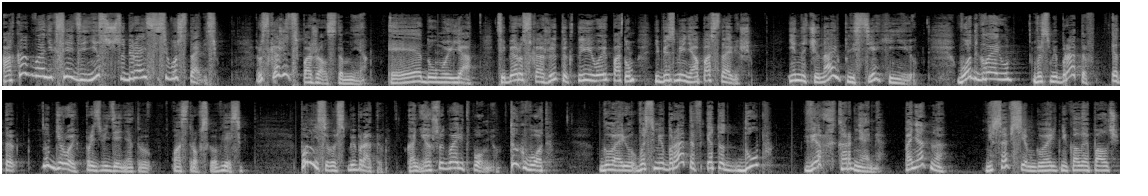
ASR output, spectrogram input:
А как вы, Алексей Денисович, собираетесь его ставить? Расскажите, пожалуйста, мне. Э, думаю я, тебе расскажи, так ты его и потом и без меня поставишь. И начинаю плести ахинею. Вот, говорю, восьми братов, это, ну, герой произведения этого у Островского в лесе. Помните восьми братов? Конечно, говорит, помню. Так вот, говорю, восьми братов – это дуб вверх корнями. Понятно? Не совсем, говорит Николай Павлович,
